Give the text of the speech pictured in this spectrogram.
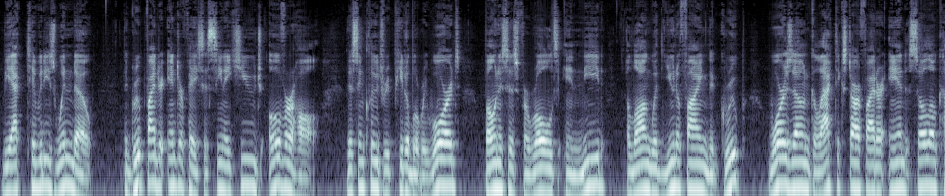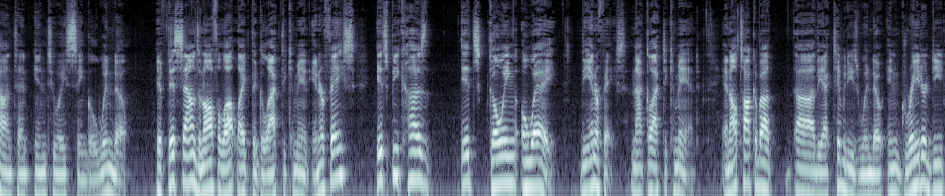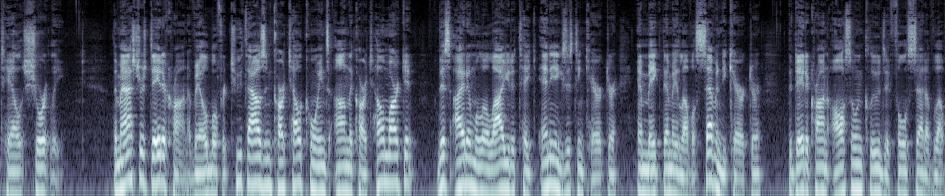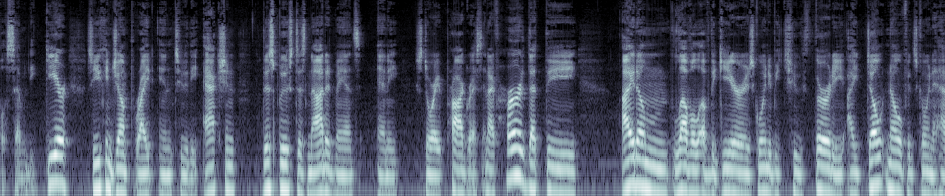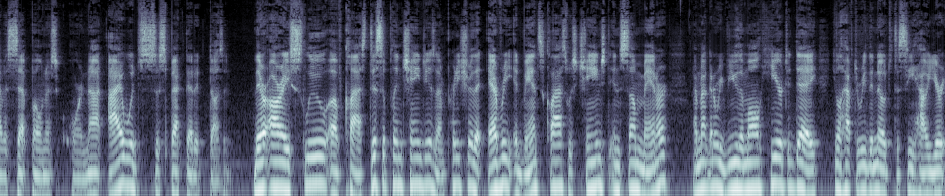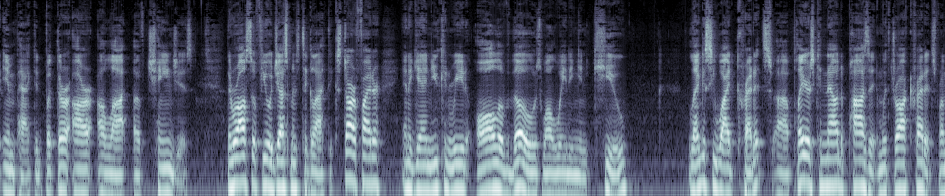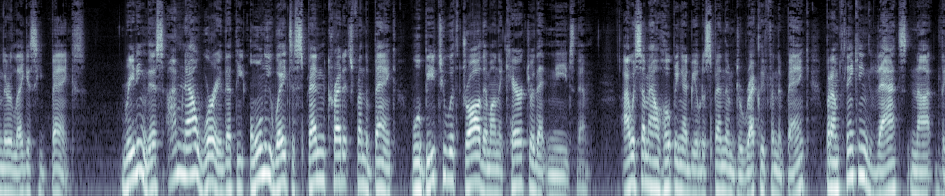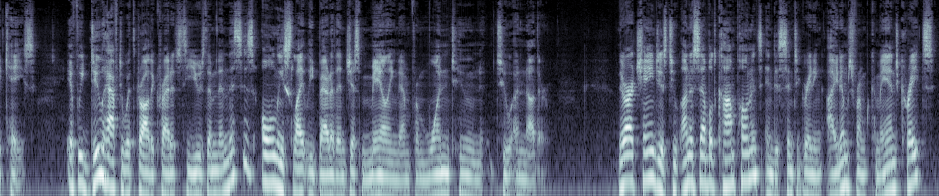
The activities window. The Group Finder interface has seen a huge overhaul. This includes repeatable rewards, bonuses for roles in need, along with unifying the group, Warzone, Galactic Starfighter, and solo content into a single window. If this sounds an awful lot like the Galactic Command interface, it's because it's going away. The interface, not Galactic Command. And I'll talk about uh, the activities window in greater detail shortly. The Master's Datacron, available for 2,000 cartel coins on the cartel market. This item will allow you to take any existing character and make them a level 70 character. The Datacron also includes a full set of level 70 gear, so you can jump right into the action. This boost does not advance any story progress, and I've heard that the item level of the gear is going to be 230. I don't know if it's going to have a set bonus or not. I would suspect that it doesn't. There are a slew of class discipline changes. I'm pretty sure that every advanced class was changed in some manner. I'm not going to review them all here today. You'll have to read the notes to see how you're impacted, but there are a lot of changes. There were also a few adjustments to Galactic Starfighter, and again, you can read all of those while waiting in queue. Legacy wide credits. Uh, players can now deposit and withdraw credits from their legacy banks. Reading this, I'm now worried that the only way to spend credits from the bank will be to withdraw them on the character that needs them. I was somehow hoping I'd be able to spend them directly from the bank, but I'm thinking that's not the case. If we do have to withdraw the credits to use them, then this is only slightly better than just mailing them from one toon to another. There are changes to unassembled components and disintegrating items from command crates.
